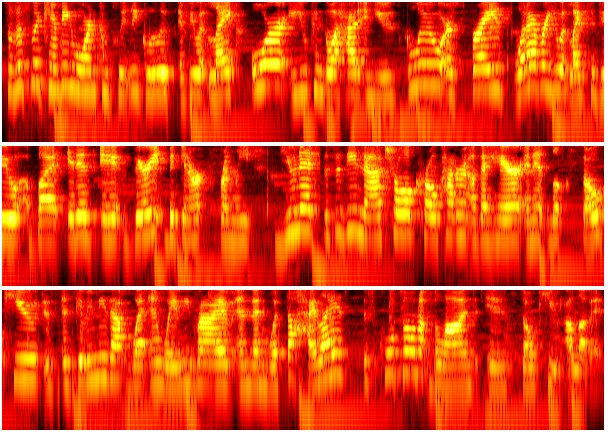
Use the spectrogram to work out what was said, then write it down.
So this wig can be worn completely glueless if you would like, or you can go ahead and use glue or sprays, whatever you would like to do, but it is a very beginner friendly unit. This is the natural curl pattern of the hair and it looks so cute. It's, it's, giving me that wet and wavy vibe. And then with the highlights, this cool tone blonde is so cute. I love it.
